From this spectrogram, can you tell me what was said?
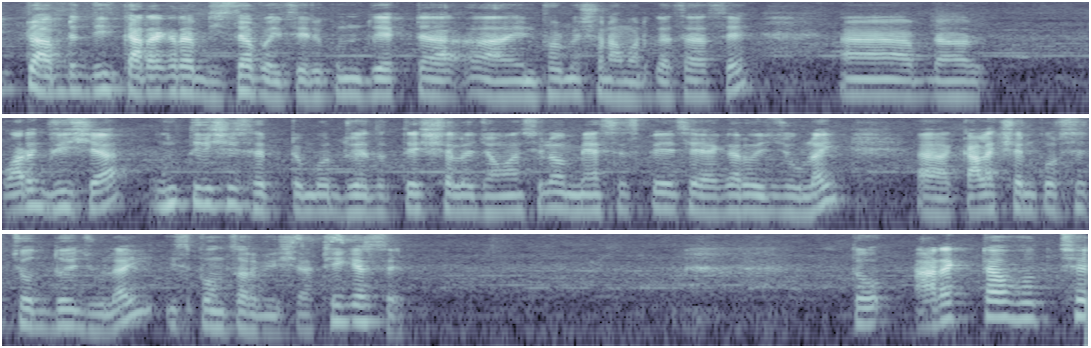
একটু আপডেট দিই, কারা কারা ভিসা পাইছে, এরকম দু একটা ইনফরমেশন আমার কাছে আছে। আপনার ওয়ার্ক ভিসা উনত্রিশে সেপ্টেম্বর দু তেইশ সালে জমা ছিল। মেসেজ পেয়েছে এগারোই জুলাই কালেকশন করছে চোদ্দোই জুলাই স্পন্সর ভিসা ঠিক আছে? তো আরেকটা হচ্ছে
